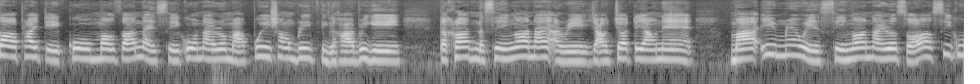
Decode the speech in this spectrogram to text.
တော် Friday ကိုမောက်စားနိုင်စေကိုနိုင်ရောမှာပွေဆောင်ပရိသီလခါပရိကေတခါ25နိုင်အရင်ယောက်ျော့တယောက်နဲ့မာအိမရဲဝေစင်ငါနိုင်ရောစောစီကူ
